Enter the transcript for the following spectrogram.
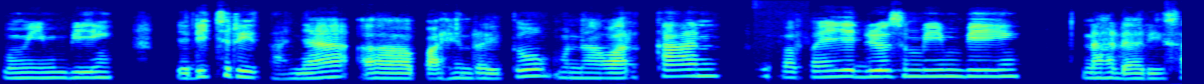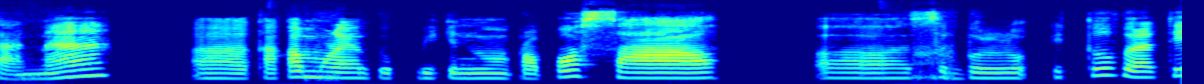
pembimbing? Jadi ceritanya uh, Pak Hendra itu menawarkan Bapaknya jadi dosen pembimbing. Nah dari sana uh, kakak mulai untuk bikin proposal. Uh, sebelum itu berarti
